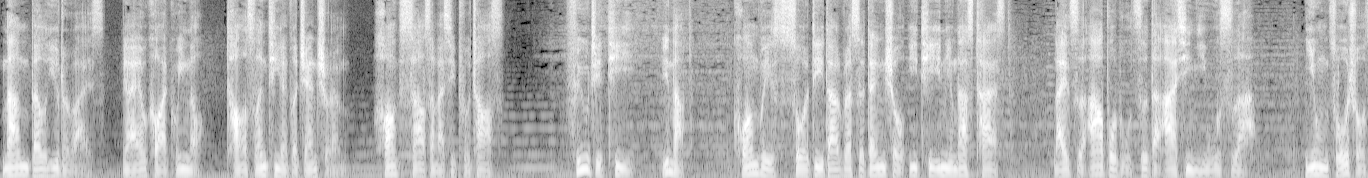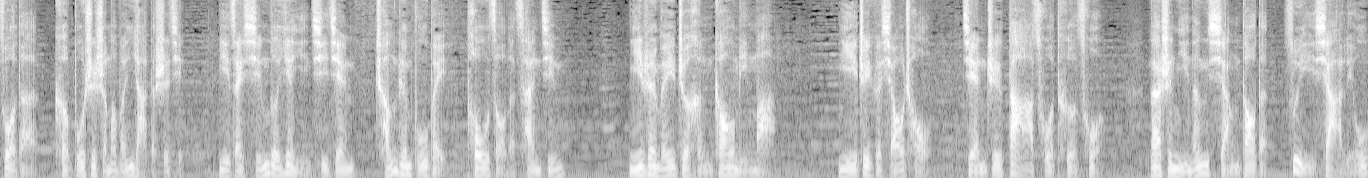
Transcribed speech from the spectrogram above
Non Bell Uteris, Iaco Aquino, Talos Lentia Vagentrum, Hog Salsamasi Putas, Fugiti, Inat, Quamvis Sordida Residential et Inimas Test，来自阿布鲁兹的阿西尼乌斯啊。你用左手做的可不是什么文雅的事情。你在行乐宴饮期间，成人不备偷走了餐巾，你认为这很高明吗？你这个小丑简直大错特错，那是你能想到的最下流、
